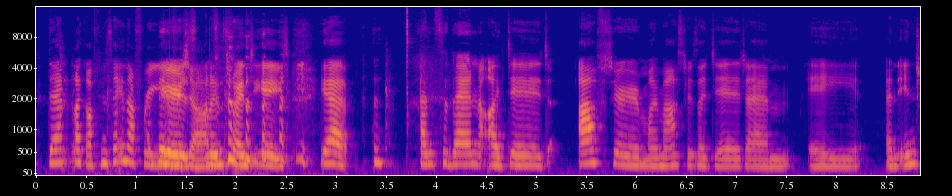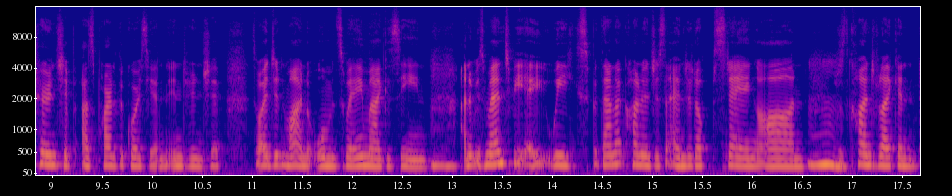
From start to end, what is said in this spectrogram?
Then like I've been saying that for A bit of a years and I'm 28 yeah. And so then I did after my masters I did um a an internship as part of the course you had an internship. So I did mine at Woman's Way magazine. Mm. and it was meant to be eight weeks but then I kind of just ended up staying on. It was kind of like an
